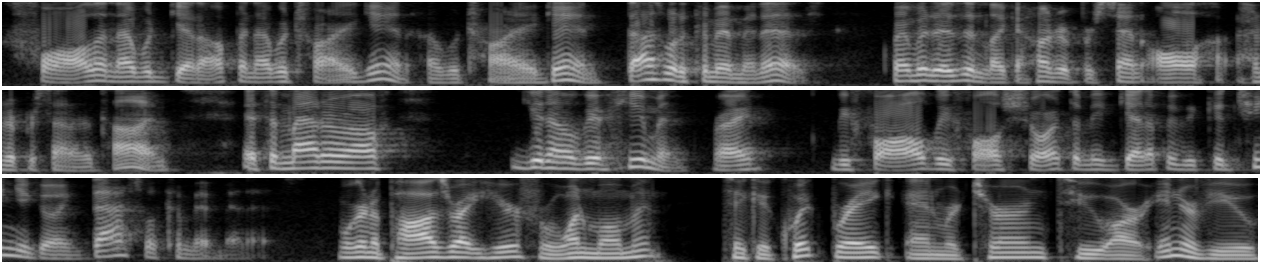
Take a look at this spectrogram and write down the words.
fall and I would get up and I would try again. I would try again. That's what a commitment is. Commitment isn't like 100% all 100% of the time. It's a matter of, you know, we're human, right? We fall, we fall short, then we get up and we continue going. That's what commitment is. We're going to pause right here for one moment, take a quick break, and return to our interview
